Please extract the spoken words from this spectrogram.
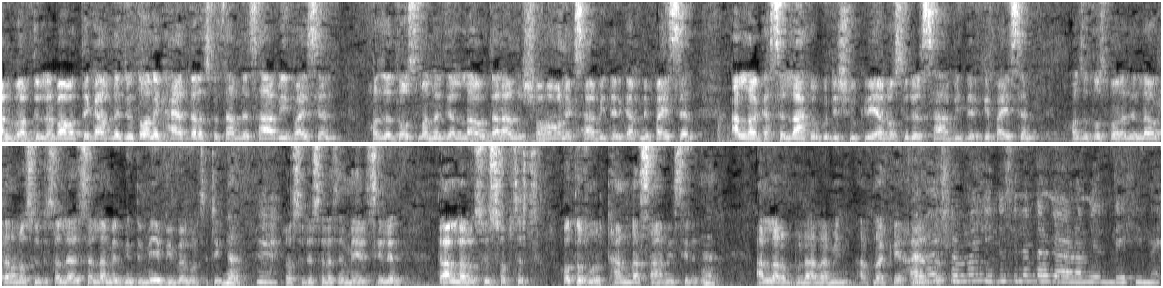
আলবু আবদুল্লাহ বাবার থেকে আপনি যেহেতু অনেক হায়াত দারাজ করছেন আপনি সাহাবি পাইছেন। হজরত ওসমান রাজিয়াল্লাহ তালানু সহ অনেক সাহাবিদেরকে আপনি পাইছেন। আল্লাহর কাছে লাখো কোটি শুক্রিয়া রসুলের সাহাবিদেরকে পাইছেন। হজরত ওসমান রাজিয়াল্লাহ তালা রসুল সাল্লাহ সাল্লামের কিন্তু মেয়ে বিবাহ করছে ঠিক না? রসুল সাল্লাহ মেয়ে ছিলেন তো আল্লাহ রসুল সবচেয়ে কত ঠান্ডা সাহাবি ছিলেন হ্যাঁ? আল্লাহ রব্বুল আলমিন আপনাকে হায়াত আমি ওই সময় হিন্দু ছিলাম তার কারণে আমি দেখি নাই।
